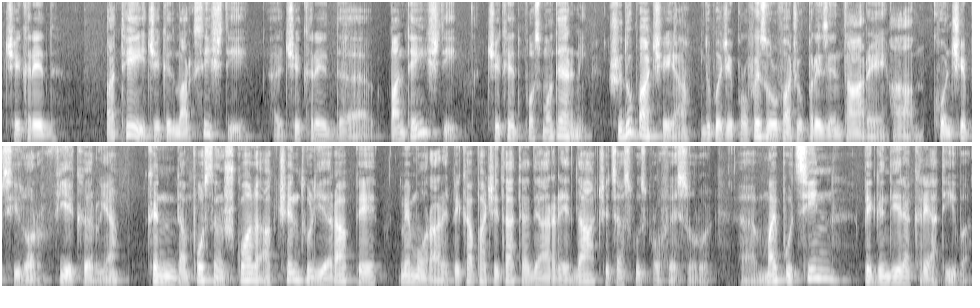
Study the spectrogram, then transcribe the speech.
ce cred ateii, ce cred marxiștii, uh, ce cred uh, panteiștii, ce cred postmodernii. Și după aceea, după ce profesorul face o prezentare a concepțiilor fiecăruia, când am fost în școală, accentul era pe memorare, pe capacitatea de a reda ce ți-a spus profesorul. Uh, mai puțin pe gândirea creativă.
